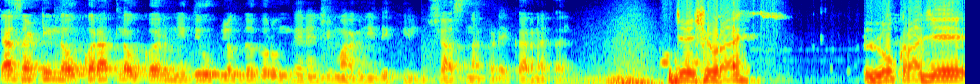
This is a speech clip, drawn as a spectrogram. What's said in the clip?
त्यासाठी लवकरात लवकर निधी उपलब्ध करून देण्याची मागणी देखील शासनाकडे करण्यात आली. जय शिवराय. लोकराजे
